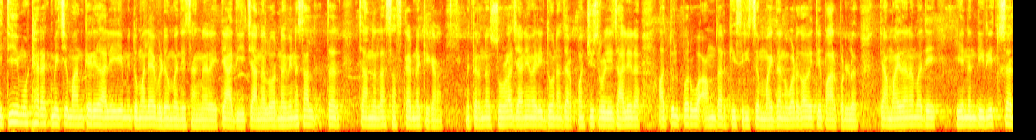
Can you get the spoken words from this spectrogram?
कितीही मोठ्या रकमेचे मानकरी झाले हे मी तुम्हाला या व्हिडिओमध्ये सांगणार आहे. त्याआधी चॅनलवर नवीन असाल तर चॅनलला सबस्क्राईब नक्की करा. मित्रांनो सोळा जानेवारी दोन हजार पंचवीस रोजी झालेलं अतुल पर्व आमदार केसरीचं मैदान वडगाव येथे पार पडलं. त्या मैदानामध्ये हे नंदी रीतसर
